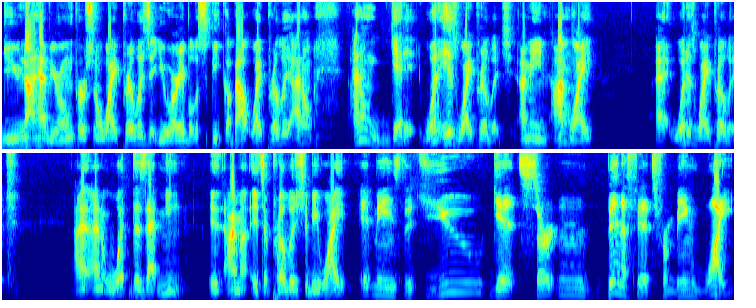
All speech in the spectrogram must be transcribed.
Do you not have your own personal white privilege that you are able to speak about white privilege? I don't. I don't get it. What is white privilege? I mean, I'm white. Uh, what is white privilege? I, I don't. What does that mean? Is, I'm. A, it's a privilege to be white. it means that you get certain benefits from being white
